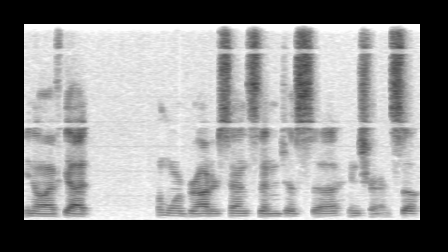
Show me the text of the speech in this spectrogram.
you know I've got a more broader sense than just uh, insurance. So,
